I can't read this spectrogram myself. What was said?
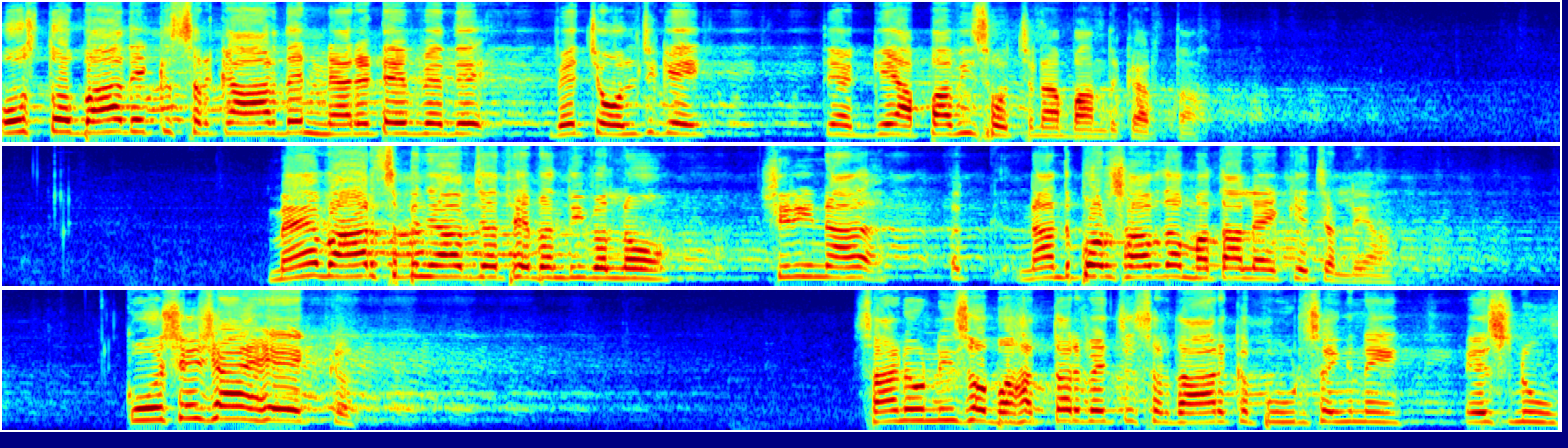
ਉਸ ਤੋਂ ਬਾਅਦ ਇੱਕ ਸਰਕਾਰ ਦੇ ਨੈਰੇਟਿਵ ਦੇ ਵਿੱਚ ਉਲਝ ਗਏ ਤੇ ਅੱਗੇ ਆਪਾਂ ਵੀ ਸੋਚਣਾ ਬੰਦ ਕਰਤਾ। ਮੈਂ ਵਾਰਸ ਪੰਜਾਬ ਜਥੇਬੰਦੀ ਵੱਲੋਂ ਸ਼੍ਰੀ ਆਨੰਦਪੁਰ ਸਾਹਿਬ ਦਾ ਮਤਾ ਲੈ ਕੇ ਚੱਲਿਆ। ਕੋਸ਼ਿਸ਼ ਹੈ ਇਹ ਇੱਕ। ਸਨ 1972 ਵਿੱਚ ਸਰਦਾਰ ਕਪੂਰ ਸਿੰਘ ਨੇ ਇਸ ਨੂੰ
